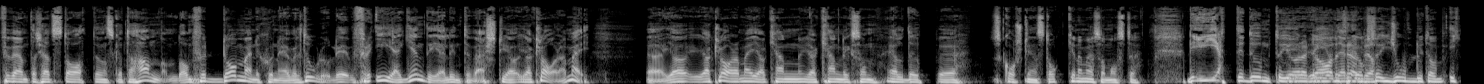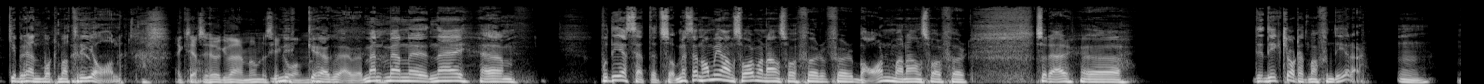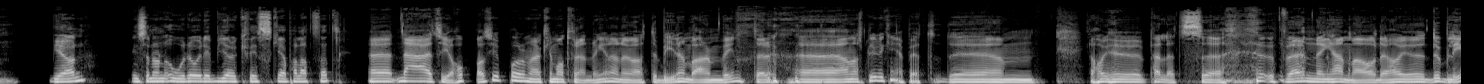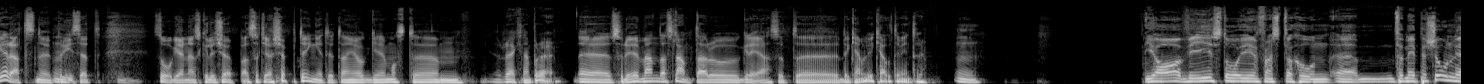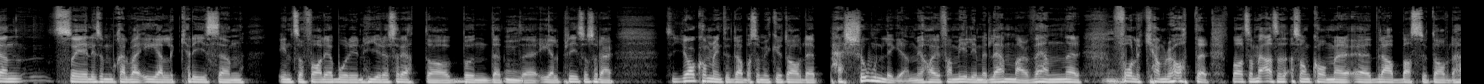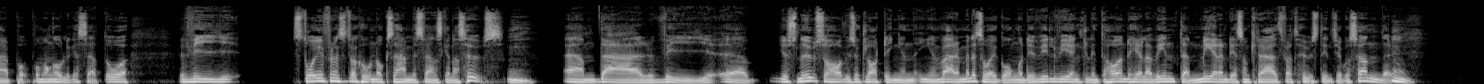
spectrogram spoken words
förväntar sig att staten ska ta hand om dem. För de människorna är jag väldigt orolig. För egen del inte värst, jag, jag klarar mig. Uh, jag, jag, klarar mig, jag kan, jag kan liksom elda upp uh, skorstenstocken om jag så måste. Det är jättedumt att göra det. Ja, det Den är också jag. gjord av icke brännbart material. Det krävs hög värme om det ska Mycket gå. Mycket hög värme. Men, men nej, um, på det sättet så. Men sen har man ju ansvar, man har ansvar för, för barn, man har ansvar för sådär. Uh, det, det, är klart att man funderar. Mm. Mm. Björn, finns det någon oro i det björkfiska palatset? Uh, nej, alltså jag hoppas ju på de här klimatförändringarna nu, att det blir en varm vinter. uh, annars blir det knepigt. Det, um, jag har ju pellets uh, uppvärmning hemma och det har ju dubblerats nu mm. priset. Mm. Såg jag när jag skulle köpa, så jag köpte inget utan jag måste um, räkna på det här. så det är vända slantar och grejer, så att, det kan bli kallt i vinter. Mm. Ja, vi står ju inför en situation, för mig personligen så är liksom själva elkrisen inte så farlig. Jag bor i en hyresrätt och har bundet mm. Elpris och sådär. Så jag kommer inte drabbas så mycket av det personligen. Men jag har ju familjemedlemmar, vänner, mm. folkkamrater vad som, alltså, som kommer eh, drabbas av det här på, på många olika sätt. Och vi står inför en situation också här med Svenskarnas hus. Mm. Um, där vi, uh, just nu så har vi såklart ingen, ingen värme eller så igång och det vill vi egentligen inte ha under hela vintern. Mer än det som krävs för att huset inte ska gå sönder. Mm.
